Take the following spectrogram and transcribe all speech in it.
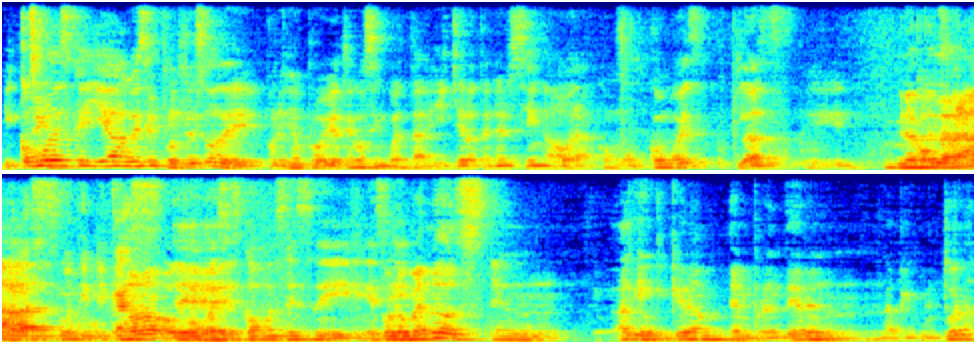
¿Y cómo es que llegan ese proceso de, por ejemplo, yo tengo 50 y quiero tener 100 ahora? ¿Cómo, cómo es las eh, Mira, compradas, las, multiplicas? No, no, ¿cómo, eh, es, ¿Cómo es ese, ese, Por lo menos en alguien que quiera emprender en la apicultura,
